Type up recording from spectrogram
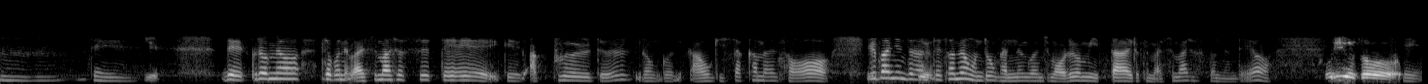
음, 네. 예. 네, 그러면 저번에 말씀하셨을 때 이게 악플들 이런 거 나오기 시작하면서 일반인들한테 네. 서명 운동 받는 건 좀 어려움이 있다 이렇게 말씀하셨었는데요. 거리에서 네.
